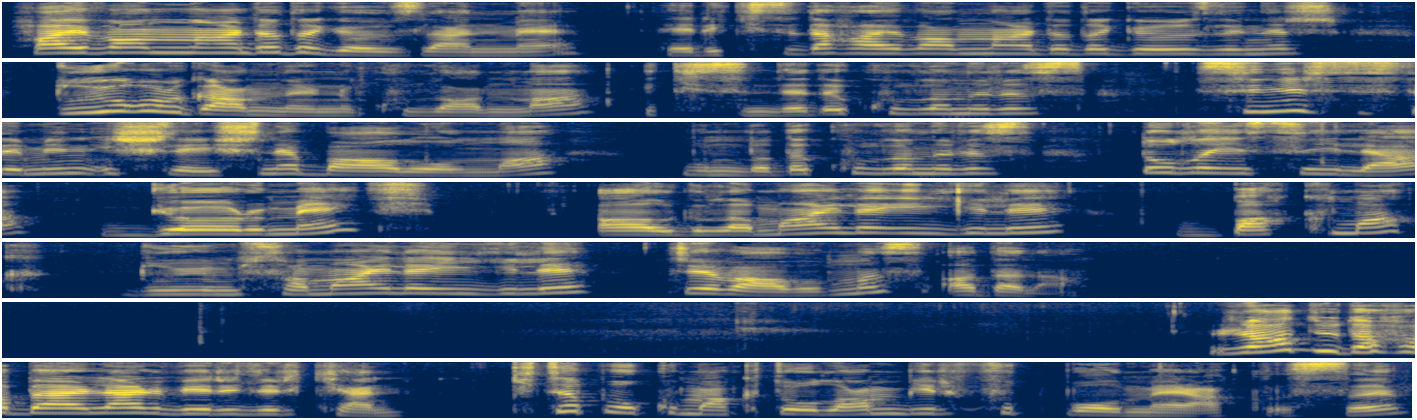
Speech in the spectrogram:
Hayvanlarda da gözlenme, her ikisi de hayvanlarda da gözlenir. Duyu organlarını kullanma, ikisinde de kullanırız. Sinir sisteminin işleyişine bağlı olma, bunda da kullanırız. Dolayısıyla görmek, algılamayla ilgili, bakmak, duyumsamayla ilgili cevabımız Adana. Radyoda haberler verilirken kitap okumakta olan bir futbol meraklısı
